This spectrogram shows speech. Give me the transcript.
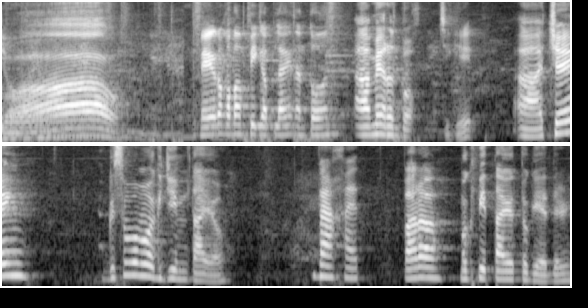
Wow. Meron ka bang pick-up line, Anton? Ah, meron po. Sige. Ah, Cheng, gusto mo mag-gym tayo? Bakit? Para mag-fit tayo together.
